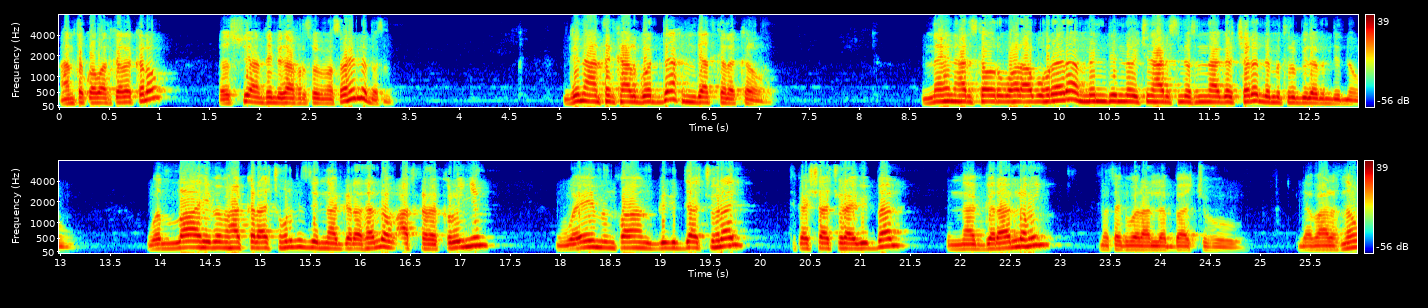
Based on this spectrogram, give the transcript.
አንተ ቆባት ከለከለው እሱ ያንተን ቤት አፈርሰው መስራት የለበትም ግን አንተን ካልጎዳህ እንዲያትከለከለው ነው እና ይሄን ሐዲስ ካወሩ በኋላ አቡ ሁረይራ ምንድነው እቺን ሐዲስ እንደው ስናገር ቸለል ለምትሉ ቢለ ምንድነው ወላሂ በመሐከላችሁ ሁልጊዜ እናገራታለሁ አትከለክሉኝም ወይም እንኳን ግድግዳችሁ ላይ ትከሻችሁ ላይ ቢባል እናገራለሁኝ መተግበር አለባችሁ ለማለት ነው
